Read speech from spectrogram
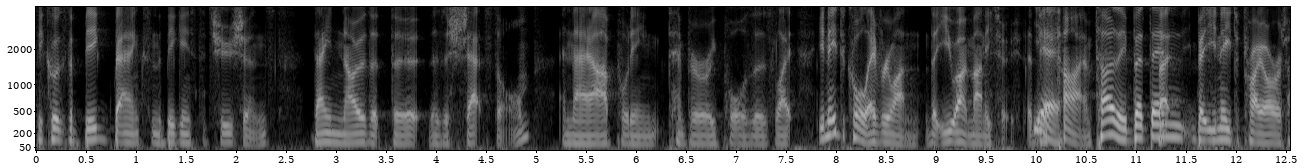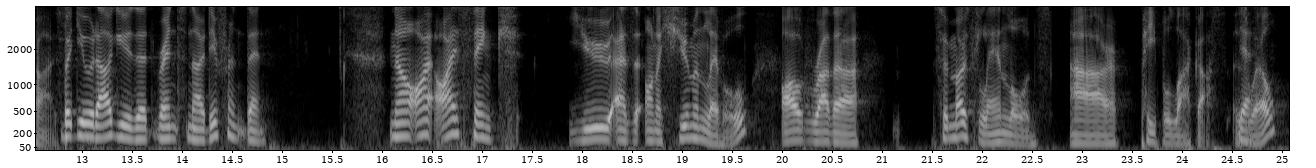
because the big banks and the big institutions they know that the there's a shat storm and they are putting temporary pauses like you need to call everyone that you owe money to at Yeah, this time totally, but then- but, but you need to prioritize But you would argue that rent's no different then. no i i think you as a, on a human level i would rather so most landlords are people like us as Yeah. well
